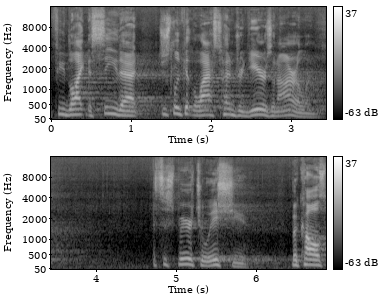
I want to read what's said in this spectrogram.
If you'd like to see that, just look at the last hundred years in Ireland. It's a spiritual issue because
